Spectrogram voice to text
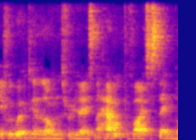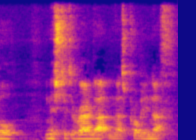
if we're working together longer than three days and I haven't provided sustainable initiatives around that, then that's probably enough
